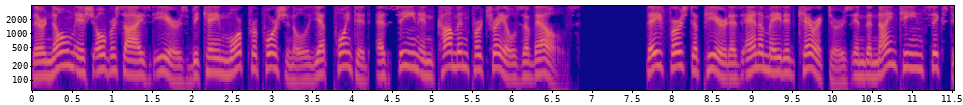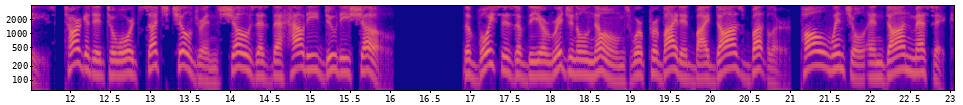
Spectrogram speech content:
their gnome-ish oversized ears became more proportional yet pointed, as seen in common portrayals of elves. They first appeared as animated characters in the 1960s, targeted toward such children's shows as the Howdy Doody Show. The voices of the original gnomes were provided by Daws Butler, Paul Winchell and Don Messick.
